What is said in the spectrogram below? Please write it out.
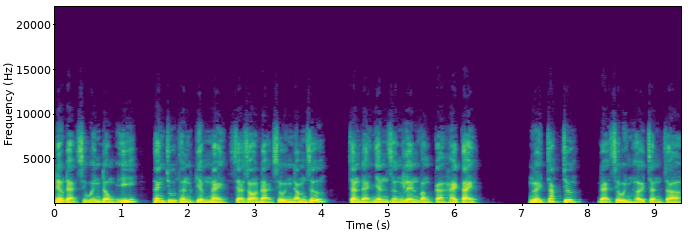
Nếu đại sư huynh đồng ý, thanh chu thần kiếm này sẽ do đại sư huynh nắm giữ. Trần Đại Nhân dâng lên bằng cả hai tay. Người chắc chứ? Đại sư huynh hơi chần chờ.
